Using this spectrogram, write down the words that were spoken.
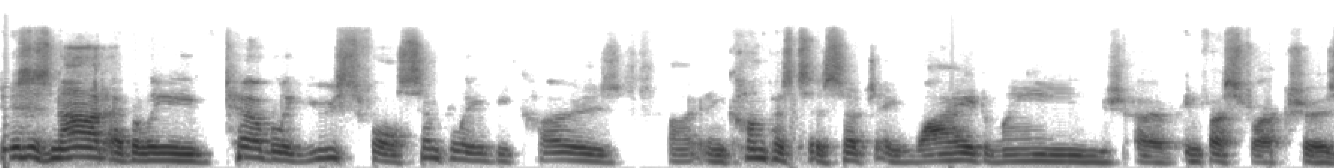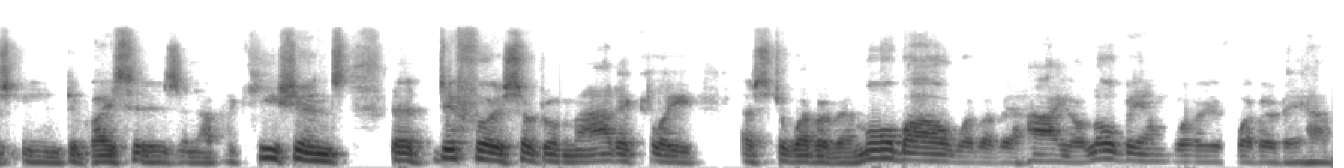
this is not, I believe, terribly useful simply because uh, it encompasses such a wide range of infrastructures and devices and applications that differ so dramatically as to whether they're mobile, whether they're high or low bandwidth, whether they have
